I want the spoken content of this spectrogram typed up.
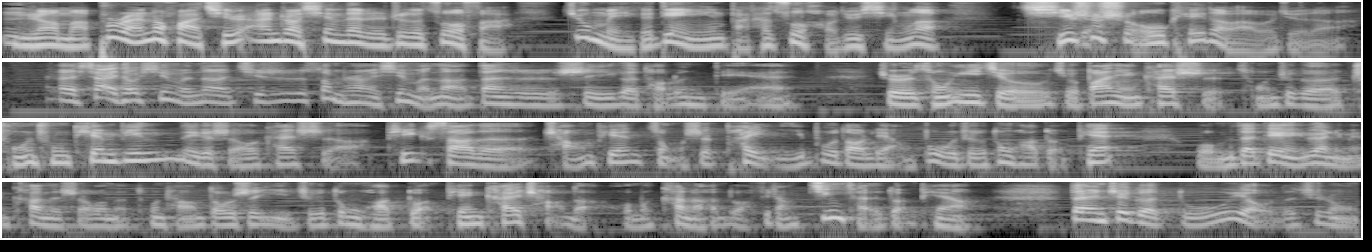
你知道吗？不然的话，其实按照现在的这个做法，就每个电影把它做好就行了，其实是 OK 的了，我觉得。呃，下一条新闻呢，其实算不上新闻呢，但是是一个讨论点，就是从一九九八年开始，从这个《重重天兵》那个时候开始啊，Pixar 的长片总是配一部到两部这个动画短片。我们在电影院里面看的时候呢，通常都是以这个动画短片开场的。我们看了很多非常精彩的短片啊，但是这个独有的这种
